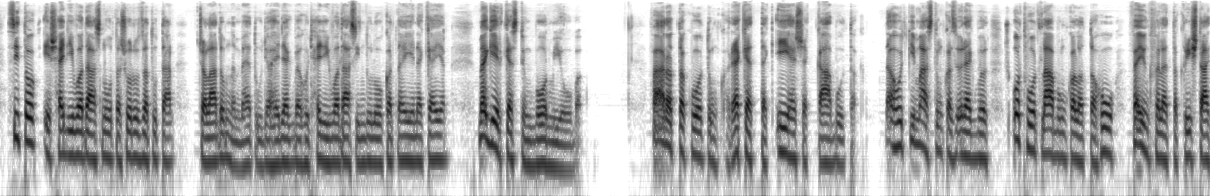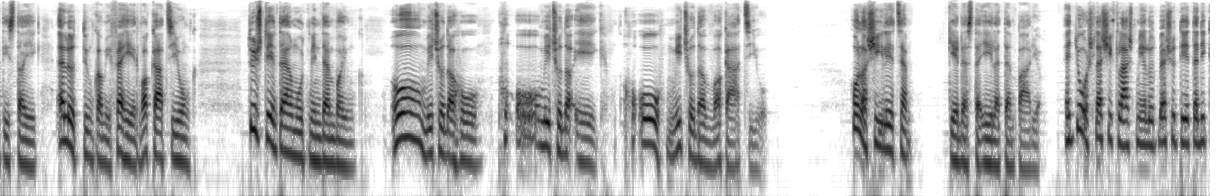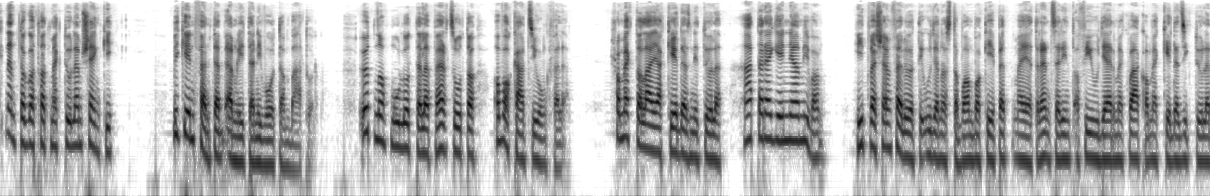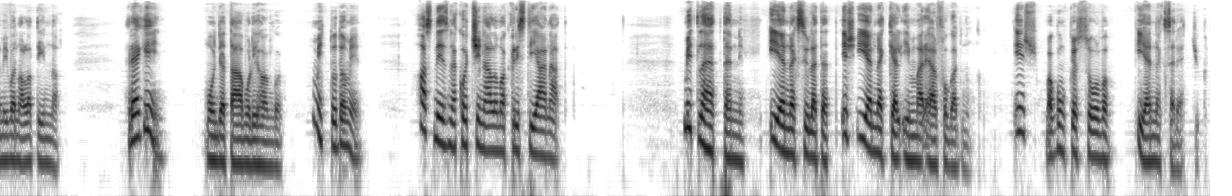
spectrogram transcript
Szitok és hegyi vadásznóta sorozat után, családom nem mehet úgy a hegyekbe, hogy hegyi vadászindulókat ne énekeljen, megérkeztünk Bormióba. Fáradtak voltunk, rekedtek, éhesek, kábultak. De ahogy kimásztunk az öregből, s ott volt lábunk alatt a hó, fejünk felett a kristálytiszta ég, előttünk a mi fehér vakációnk, tüstént elmúlt minden bajunk. Ó, micsoda hó! Ó, micsoda ég! Ó, micsoda vakáció! Hol a sílécem? kérdezte életem párja. Egy gyors lesiklást, mielőtt besütétedik, nem tagadhat meg tőlem senki. Miként fentebb említeni voltam bátor. Öt nap múlott tele perc óta a vakációnk fele. S ha megtalálják kérdezni tőle, hát a regénnyel mi van? Hitvesen felölti ugyanazt a bambaképet, melyet rendszerint a fiúgyermek vág, ha megkérdezik tőle, mi van a latinnal. Regény? mondja távoli hangon. Mit tudom én? Azt nézd meg, hogy csinálom a Krisztiánát. Mit lehet tenni? Ilyennek született, és ilyennek kell immár elfogadnunk. És, magunk közszólva, ilyennek szeretjük.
